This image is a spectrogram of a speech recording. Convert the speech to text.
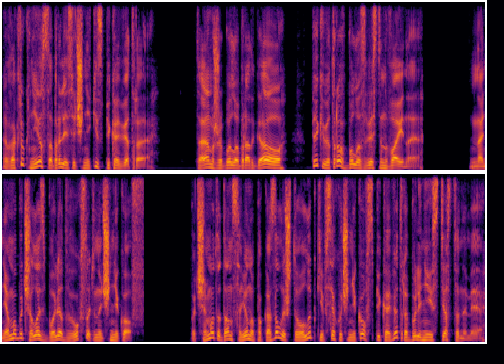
Вокруг неё собрались ученики с Пика Ветра. Там же был брат Гао, Пик Ветров был известен Вайне. На нём обучалось более двух сотен учеников. Почему-то Дан Сайону показалось, что улыбки всех учеников с Пика Ветра были неестественными.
